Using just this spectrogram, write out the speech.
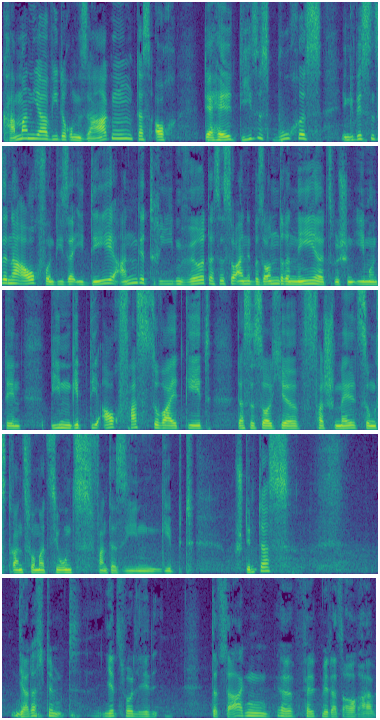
kann man ja wiederum sagen, dass auch der Held dieses Buches in gewissem Sinne auch von dieser Idee angetrieben wird, dass es so eine besondere Nähe zwischen ihm und den Bienen gibt, die auch fast so weit geht, dass es solche Verschmelzungs-, Transformationsfantasien gibt. Stimmt das? Ja, das stimmt. Jetzt, wo Sie das sagen, äh, fällt mir das auch ab.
